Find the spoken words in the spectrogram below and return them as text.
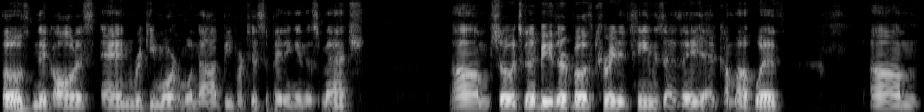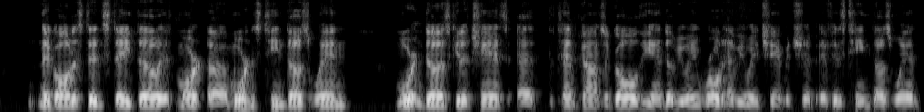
both Nick Aldis and Ricky Morton will not be participating in this match. Um, so it's going to be they're both created teams that they had come up with. Um, Nick Aldis did state though if Mort, uh, Morton's team does win Morton does get a chance at the 10 pounds of gold, the NWA World Heavyweight Championship, if his team does win.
